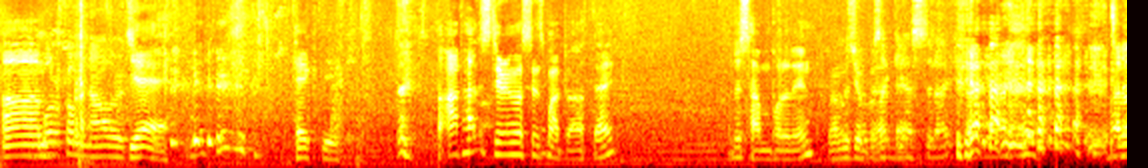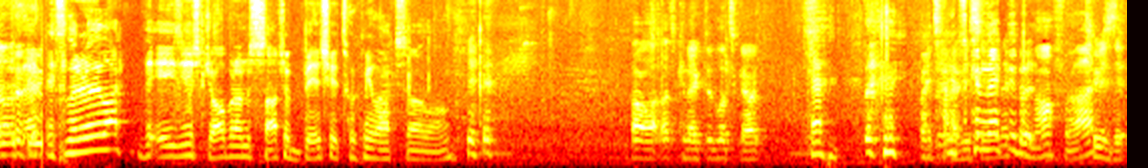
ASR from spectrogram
Bought Um, it from Manala. It's yeah. Hectic. I've had the steering wheel since my birthday. I just haven't put it in. When was your It was like yesterday. It's literally like the easiest job, but I'm such a bitch. It took me like so long. Alright, that's connected, let's go. Wait, It's connected enough, right? Two zip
